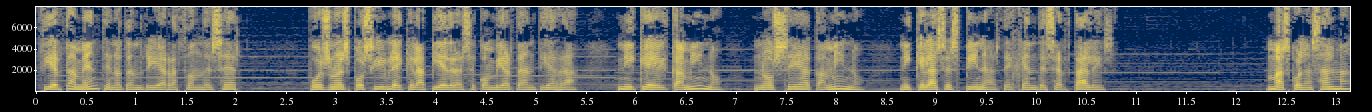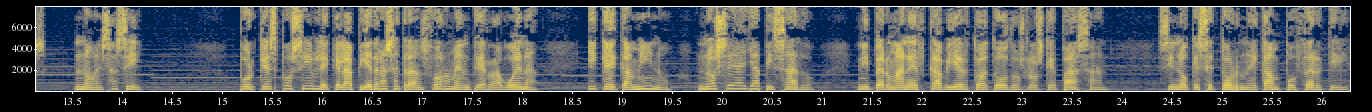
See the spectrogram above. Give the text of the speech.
ciertamente no tendría razón de ser pues no es posible que la piedra se convierta en tierra, ni que el camino no sea camino, ni que las espinas dejen de ser tales. Mas con las almas no es así, porque es posible que la piedra se transforme en tierra buena, y que el camino no se haya pisado, ni permanezca abierto a todos los que pasan, sino que se torne campo fértil,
